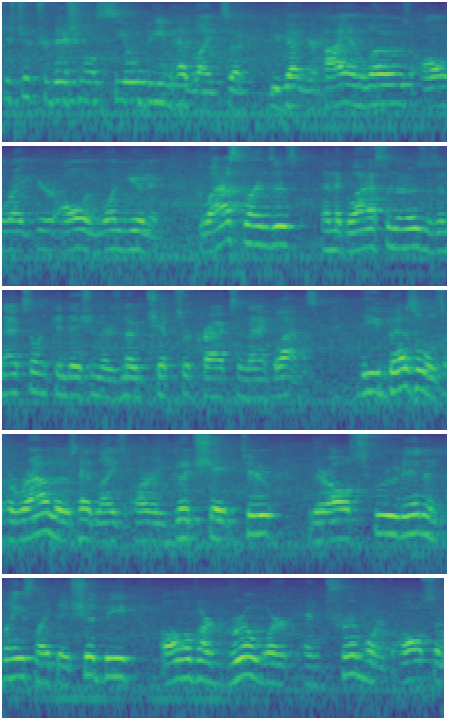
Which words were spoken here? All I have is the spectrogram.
just your traditional sealed beam headlights. So you've got your high and lows all right here, all in one unit. Glass lenses, and the glass in those is in excellent condition. There's no chips or cracks in that glass. The bezels around those headlights are in good shape too. They're all screwed in in place like they should be. All of our grill work and trim work also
